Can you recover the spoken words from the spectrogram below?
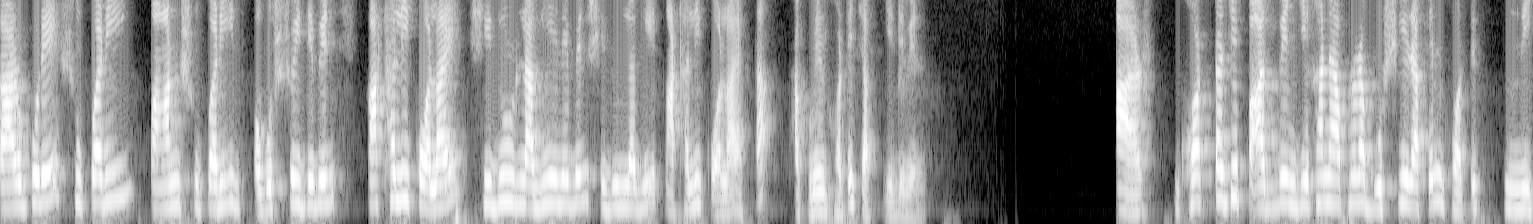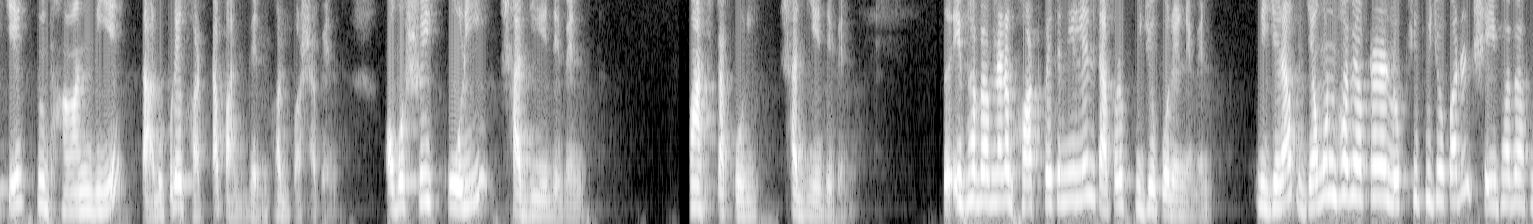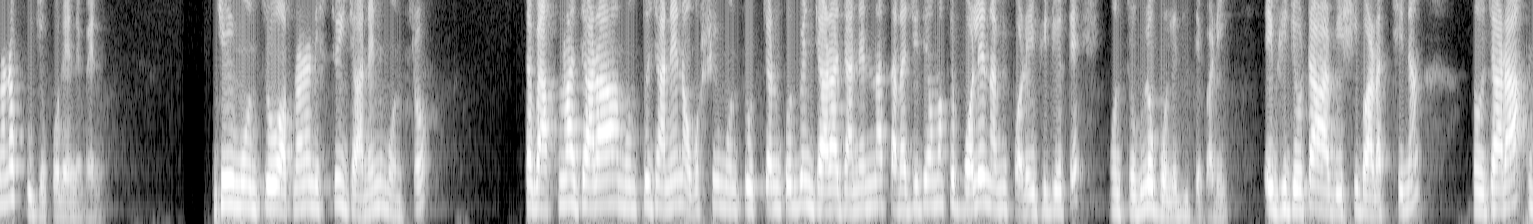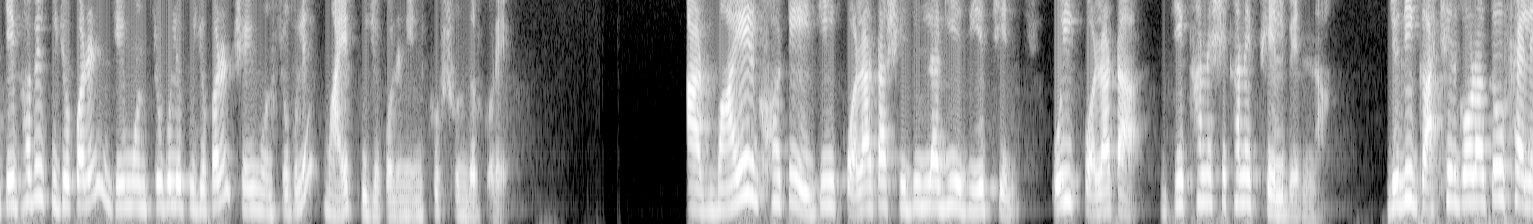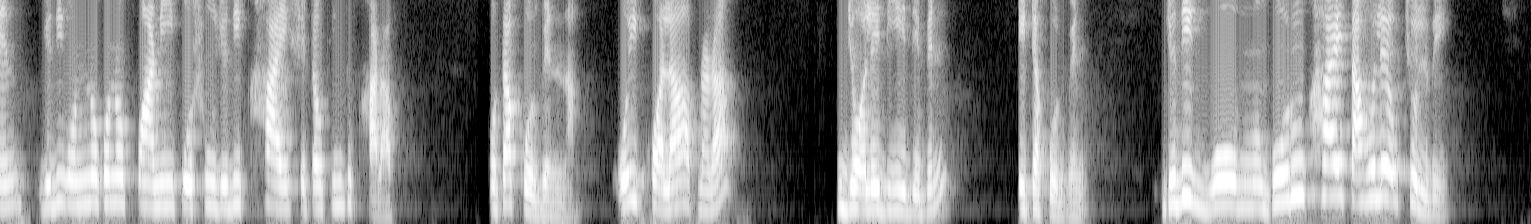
তার উপরে সুপারি, পান, সুপারি অবশ্যই দেবেন। কাঁঠালি কলায় সিঁদুর লাগিয়ে নেবেন, সিঁদুর লাগিয়ে কাঁঠালি কলা একটা ঠাকুরের ঘটে চাপিয়ে দেবেন। আর ঘরটা যে পাতবেন, যেখানে আপনারা বসিয়ে রাখেন ঘটের নিচে একটু ধান দিয়ে তার উপরে ঘরটা পাতবেন, ঘর বসাবেন। অবশ্যই কড়ি সাজিয়ে দেবেন। পাঁচটা কড়ি সাজিয়ে দেবেন। তো এভাবে আপনারা ঘট পেতে নিলেন, তারপরে পুজো করে নেবেন। নিজেরা যেমন ভাবে আপনারা লক্ষ্মী পুজো করেন, সেইভাবে আপনারা পুজো করে নেবেন। যে মন্ত্র আপনারা নিশ্চয়ই জানেন মন্ত্র। তবে আপনারা যারা মন্ত্র জানেন, অবশ্যই মন্ত্র উচ্চারণ করবেন। যারা জানেন না, তারা যদি আমাকে বলেন, আমি পরের ভিডিওতে মন্ত্রগুলো বলে দিতে পারি। এই ভিডিওটা আর বেশি বাড়াচ্ছি না। তো যারা যেভাবে পুজো করেন, যে মন্ত্র বলে পুজো করেন, সেই মন্ত্র বলে মায়ের পুজো করে নিন, খুব সুন্দর করে। আর মায়ের ঘটে যে কলাটা সিঁদুর লাগিয়ে দিয়েছেন, ওই কলাটা যেখানে সেখানে ফেলবেন না। যদি গাছের গোড়াতেও ফেলেন, যদি অন্য কোনো প্রাণী, পশু যদি খায়, সেটাও কিন্তু খারাপ। ওটা করবেন না। ওই কলা আপনারা জলে দিয়ে দেবেন, এটা করবেন। যদি গরু খায় তাহলেও চলবে।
